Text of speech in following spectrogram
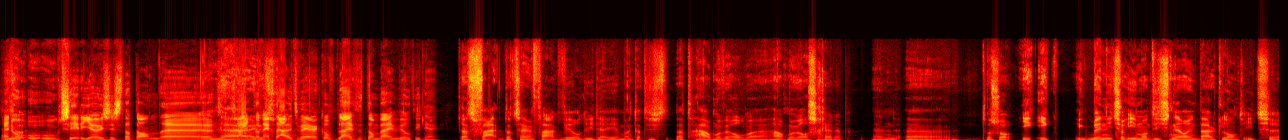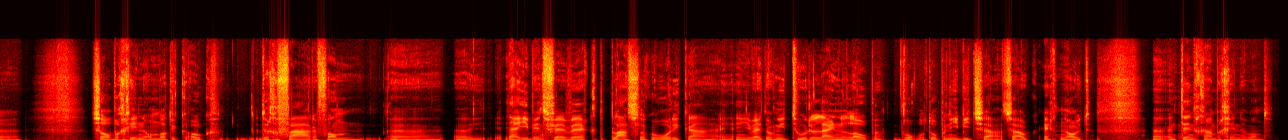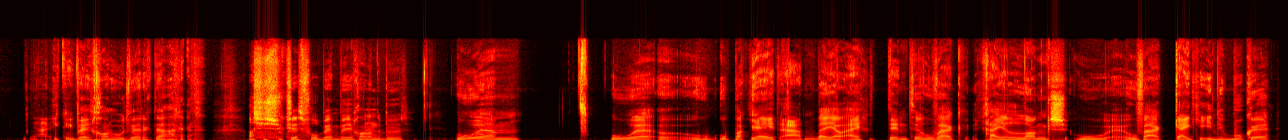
En hoe, hoe, hoe serieus is dat dan? Uh, ga je het dan dus- echt uitwerken of blijft het dan bij een wild idee? Dat, is vaak, dat zijn vaak wilde ideeën, maar dat, is, dat houdt, me wel, me, houdt me wel scherp. En uh, wel, ik, ik, ik ben niet zo iemand die snel in het buitenland iets zal beginnen, omdat ik ook de gevaren van, ja, je bent ver weg, de plaatselijke horeca, en, en, je weet ook niet hoe de lijnen lopen. Bijvoorbeeld op een Ibiza zou ik echt nooit een tent gaan beginnen, want ja, ik, ik weet gewoon hoe het werkt daar. En als je succesvol bent, ben je gewoon aan de beurt. Hoe, um, hoe, uh, hoe, hoe, pak jij het aan bij jouw eigen tenten? Hoe vaak ga je langs? Hoe, uh, hoe vaak kijk je in de boeken?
